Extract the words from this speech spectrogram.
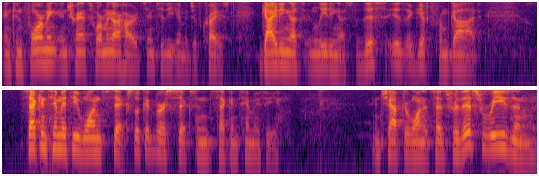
and conforming and transforming our hearts into the image of Christ, guiding us and leading us. This is a gift from God. 2 Timothy 1 6. Look at verse 6 in 2 Timothy. In chapter 1, it says, For this reason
